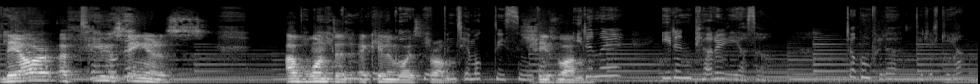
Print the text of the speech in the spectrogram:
There are a few singers I've wanted a killing voice from. She's one. 이름을 잃은 별을 이어서 조금 불러드릴게요.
